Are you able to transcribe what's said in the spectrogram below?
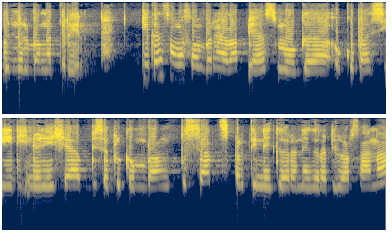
Bener banget, Rin kita sama-sama berharap ya semoga okupasi di Indonesia bisa berkembang pesat seperti negara-negara di luar sana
